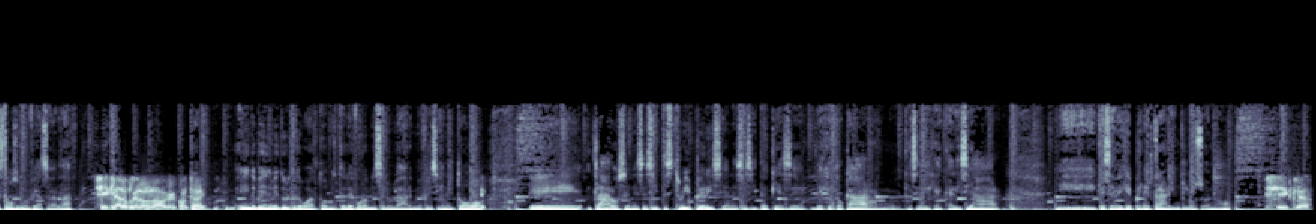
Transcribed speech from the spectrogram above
estamos en confianza, ¿verdad? Sí, claro, claro, no, al contrario. Independientemente, ahorita te voy a dar todos mis teléfonos, mi celular, mi oficina y todo. Eh, claro, se necesita stripper y se necesita que se deje tocar, que se deje acariciar y que se deje penetrar incluso, ¿no? Sí, claro.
